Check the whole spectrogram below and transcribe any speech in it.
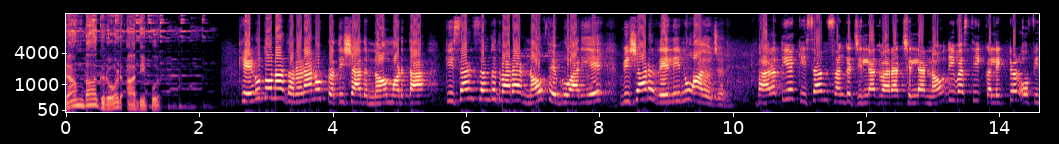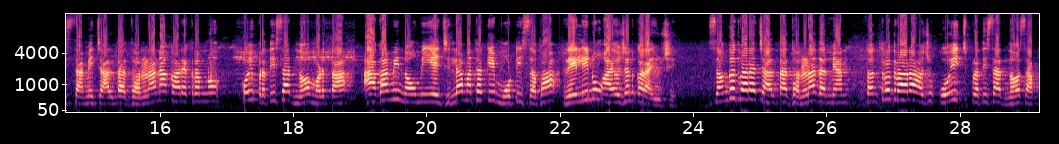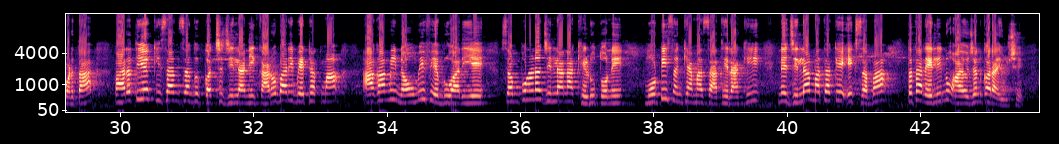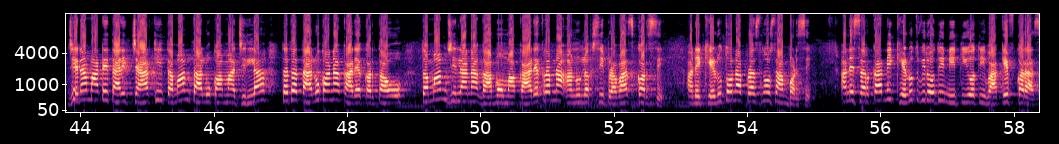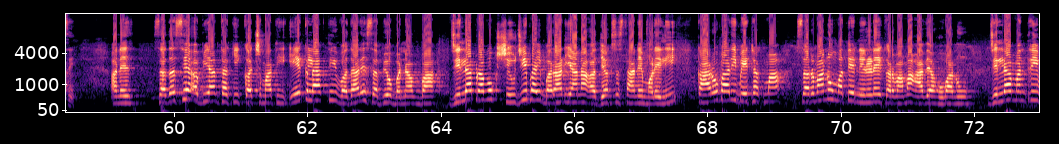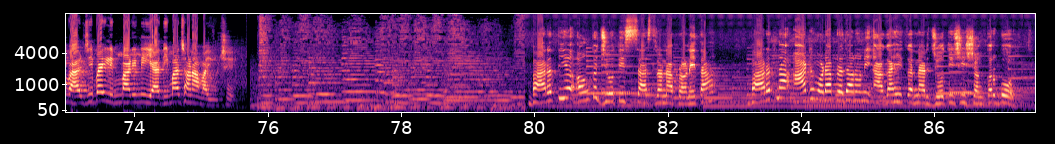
Rambag road, Adipur. ખેડૂતોના ધરણાનો પ્રતિસાદ ન મળતા કિસાન સંઘ દ્વારા નવ ફેબ્રુઆરીએ વિશાળ રેલીનું આયોજન. ભારતીય કિસાન સંઘ જિલ્લા દ્વારા છેલ્લા નવ દિવસથી કલેક્ટર ઓફિસ સામે ચાલતા ધરણાના કાર્યક્રમનો કોઈ પ્રતિસાદ ન મળતા આગામી નવમીએ જિલ્લા મથકે મોટી સભા રેલીનું આયોજન કરાયું છે. સંઘ દ્વારા ચાલતા ધરણા દરમિયાન તંત્ર દ્વારા હજુ કોઈ જ પ્રતિસાદ ન સાંપડતા ભારતીય કિસાન સંઘ કચ્છ જિલ્લાની કારોબારી બેઠકમાં આગામી નવમી ફેબ્રુઆરીએ સંપૂર્ણ જિલ્લાના ખેડૂતોને મોટી સંખ્યામાં સાથે રાખી ને જિલ્લા મથકે એક સભા તથા રેલીનું આયોજન કરાયું છે. જેના માટે તારીખ ચારથી તમામ તાલુકામાં જિલ્લા તથા તાલુકાના કાર્યકર્તાઓ તમામ જિલ્લાના ગામોમાં કાર્યક્રમના અનુલક્ષી પ્રવાસ કરશે અને ખેડૂતોના પ્રશ્નો સાંભળશે અને સરકારની ખેડૂત વિરોધી નીતિઓથી વાકેફ કરાશે. અને સદસ્ય અભિયાન થકી કચ્છમાંથી એક લાખથી વધારે સભ્યો બનાવવા જિલ્લા પ્રમુખ શિવજીભાઈ બરાડિયાના અધ્યક્ષ સ્થાને મળેલી કારોબારી બેઠકમાં સર્વાનુમતે નિર્ણય કરવામાં આવ્યા હોવાનું જિલ્લા મંત્રી વાલજીભાઈ લીંબાણીની યાદીમાં જણાવાયું છે. ભારતીય અંક જ્યોતિષ શાસ્ત્રના પ્રણેતા, ભારતના આઠ વડાપ્રધાનોની આગાહી કરનાર જ્યોતિષી શંકર ગોર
